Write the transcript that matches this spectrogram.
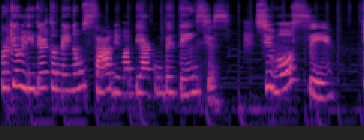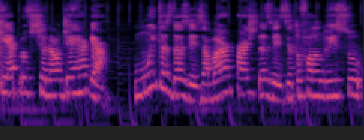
porque o líder também não sabe mapear competências. Se você, que é profissional de RH, muitas das vezes, a maior parte das vezes, eu tô falando isso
